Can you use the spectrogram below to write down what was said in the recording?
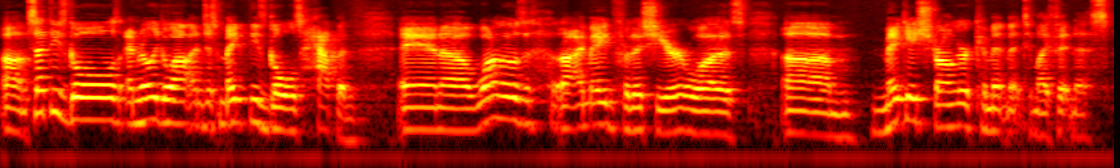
um, set these goals and really go out and just make these goals happen. And uh, one of those I made for this year was um, make a stronger commitment to my fitness.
